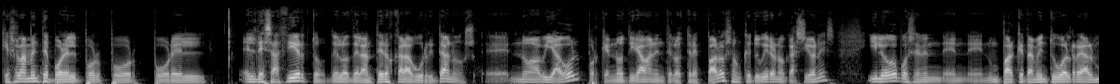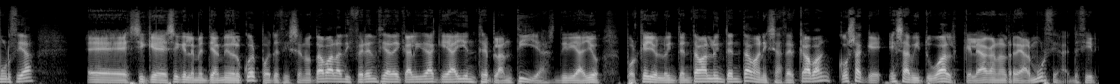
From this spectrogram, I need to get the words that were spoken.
que solamente por el, por, por, por el el desacierto de los delanteros calagurritanos eh, no había gol, porque no tiraban entre los tres palos, aunque tuvieron ocasiones. Y luego, pues en, un par que también tuvo el Real Murcia, eh, sí, que, sí que le metía el miedo del cuerpo. Es decir, se notaba la diferencia de calidad que hay entre plantillas, diría yo. Porque ellos lo intentaban, lo intentaban y se acercaban, cosa que es habitual que le hagan al Real Murcia. Es decir,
